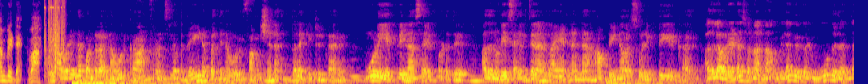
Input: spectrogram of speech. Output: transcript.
நம்பிட்டேன். வா. அவர் என்ன பண்றாருன்னா ஒரு கான்ஃபரன்ஸ்ல பிரெயினை பற்றின ஒரு ஃபங்க்ஷனை விளக்கிட்டு இருக்காரு. மூளை எப்படிலாம் செயல்படுது அதனுடைய செயல்திறன்லாம் என்னென்ன அப்படின்னு அவர் சொல்லிக்கிட்டு இருக்காரு. அதில் அவர் என்ன சொன்னார்னா விலங்குகள் மூணுலேருந்து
